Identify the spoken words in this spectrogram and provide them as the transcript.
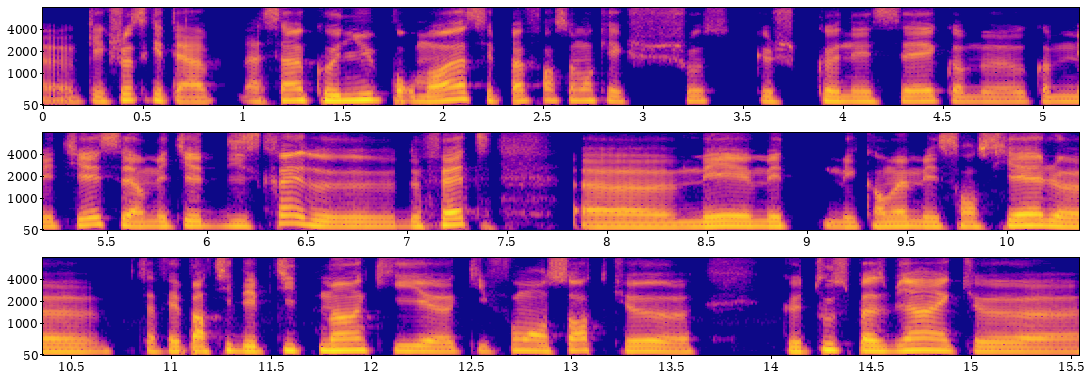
euh, quelque chose qui était assez inconnu pour moi. C'est pas forcément quelque chose que je connaissais comme, euh, comme métier. C'est un métier discret de, de fait, mais, mais, mais quand même essentiel. ça fait partie des petites mains qui, qui font en sorte que, que tout se passe bien et que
